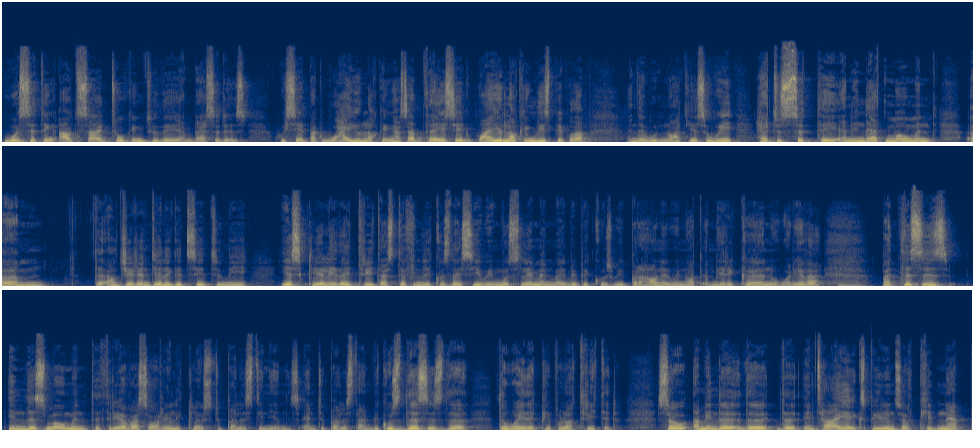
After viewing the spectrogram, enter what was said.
were sitting outside talking to their ambassadors. We said, But why are you locking us up? They said, Why are you locking these people up? And they would not hear. So we had to sit there. And in that moment, um, the Algerian delegate said to me, Yes, clearly they treat us differently because they see we're Muslim and maybe because we're brown and we're not American or whatever. Mm-hmm. But this is in this moment, the three of us are really close to Palestinians and to Palestine because this is the, the way that people are treated. So, I mean, the, the, the entire experience of kidnap,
